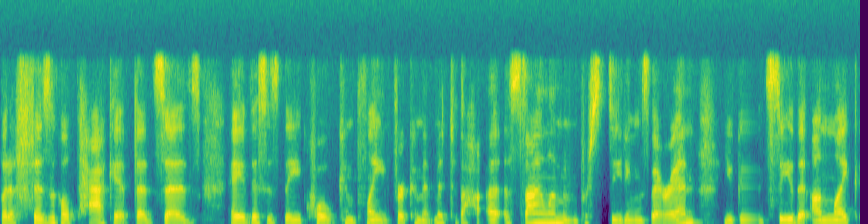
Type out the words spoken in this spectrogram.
but a physical packet that says, hey, this is the quote complaint for commitment to the uh, asylum and proceedings therein. You could see that unlike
